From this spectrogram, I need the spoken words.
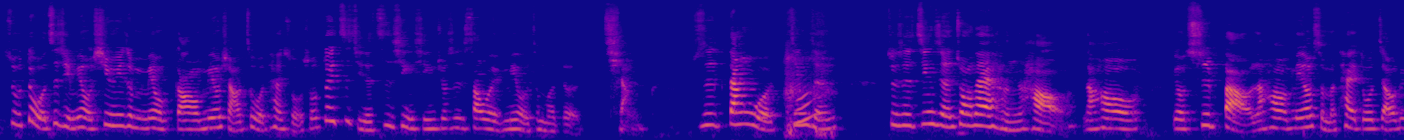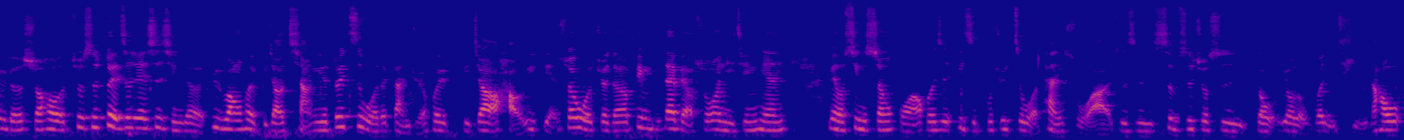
就对我自己没有信誉这么没有高，没有想要自我探索的时候，对自己的自信心就是稍微没有这么的强。就是当我精神就是精神状态很好，然后有吃饱，然后没有什么太多焦虑的时候，就是对这件事情的欲望会比较强，也对自我的感觉会比较好一点。所以我觉得并不代表说你今天没有性生活啊，或者是一直不去自我探索啊，就是是不是就是有有了问题？然后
